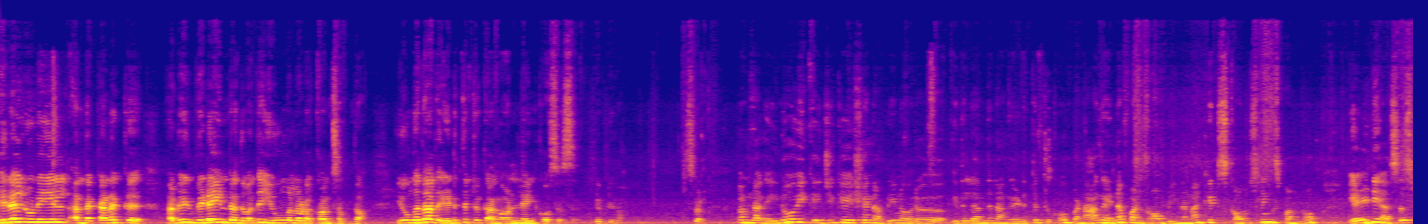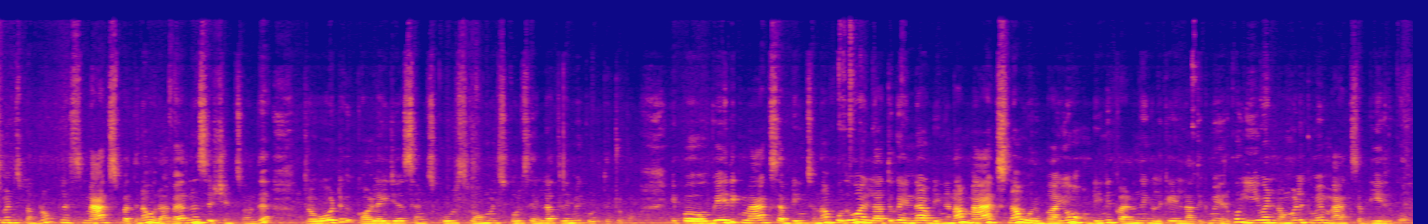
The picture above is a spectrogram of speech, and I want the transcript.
விரல் நுனியில் அந்த கணக்கு அப்படின்னு விடைன்றது வந்து இவங்களோட கான்செப்ட் தான். இவங்க தான் அதை எடுத்துகிட்டு இருக்காங்க ஆன்லைன் கோர்சஸ் இப்படி தான் சொல்லு மேம் நாங்கள் இனோவிக் எஜுகேஷன் அப்படின்னு ஒரு இதில் வந்து நாங்கள் எடுத்துகிட்ருக்கோம் இப்போ நாங்கள் என்ன பண்ணுறோம் அப்படின்னா கிட்ஸ் கவுன்சிலிங்ஸ் பண்ணுறோம் எல்டி அசஸ்மெண்ட்ஸ் பண்ணுறோம் ப்ளஸ் மேக்ஸ் பற்றின ஒரு அவேர்னஸ் செஷன்ஸ் வந்து throughout colleges and schools government schools எல்லாத்துலேயுமே கொடுத்துட்ருக்கோம் இப்போ வேதிக் மேக்ஸ் அப்படின்னு சொன்னால் பொதுவாக எல்லாத்துக்கும் என்ன அப்படின்னா மேக்ஸ்னால் ஒரு பயம் அப்படின்னு குழந்தைங்களுக்கு எல்லாத்துக்குமே இருக்கும். ஈவன் நம்மளுக்குமே மேக்ஸ் அப்படியே இருக்கும்.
